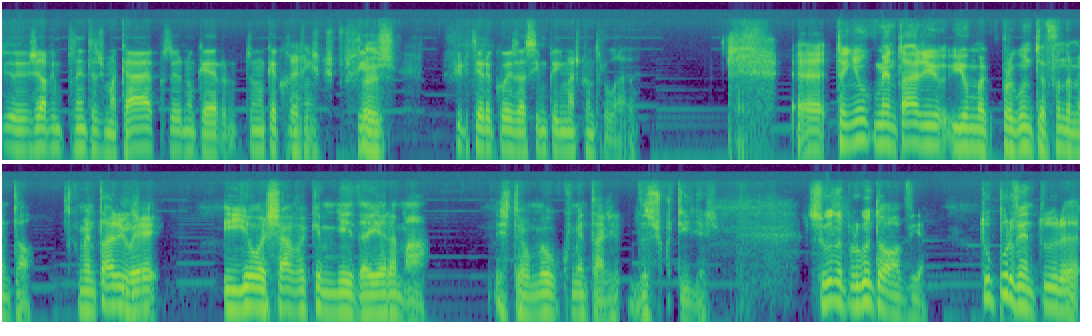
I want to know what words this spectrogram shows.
eu já vi planeta dos macacos, eu não quero, eu não quero correr Uhum. riscos, prefiro, Pois. Prefiro ter a coisa assim um bocadinho mais controlada. Uh, tenho um comentário e uma pergunta fundamental. O comentário é: e eu achava que a minha ideia era má. Este é o meu comentário das escotilhas. Segunda pergunta óbvia: tu porventura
